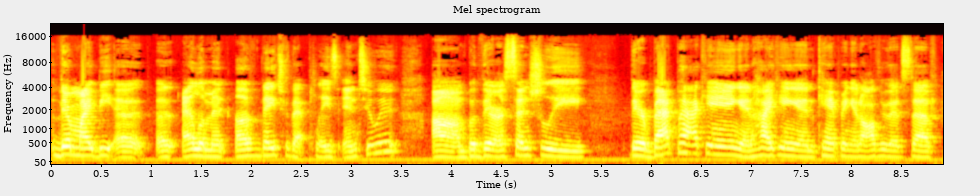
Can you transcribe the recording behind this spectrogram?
there might be a, a element of nature that plays into it. Um, but they're essentially they're backpacking and hiking and camping and all through that stuff.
